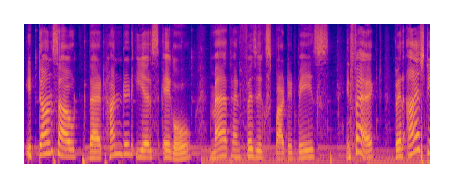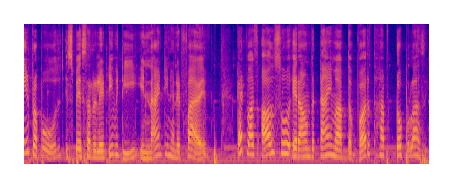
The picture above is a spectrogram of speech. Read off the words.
It turns out that 100 years ago math and physics parted ways. In fact, when Einstein proposed special relativity in 1905, that was also around the time of the birth of topology.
